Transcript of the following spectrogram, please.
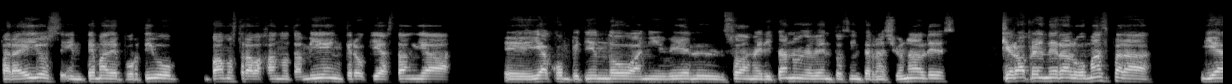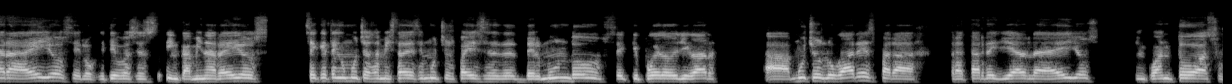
para ellos en tema deportivo vamos trabajando también, creo que ya están ya, eh, ya compitiendo a nivel sudamericano en eventos internacionales. Quiero aprender algo más para guiar a ellos, el objetivo es encaminar a ellos. Sé que tengo muchas amistades en muchos países del mundo, sé que puedo llegar a muchos lugares para tratar de guiarle a ellos en cuanto a su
